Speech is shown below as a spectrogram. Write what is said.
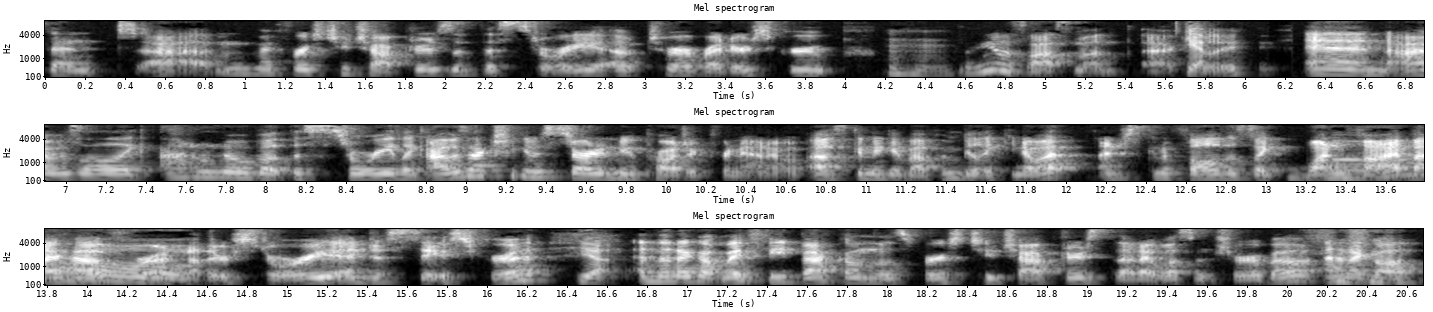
sent um my first two chapters of this story out to our writers group mm-hmm. i think it was last month actually yep. and i was all like i don't know about this story like i was actually going to start a new project for nano i was going to give up and be like you know what i'm just going to follow this like one oh. vibe i have for oh. another story and just say screw it yeah and then i got my feedback on those first two chapters that i wasn't sure about and i got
